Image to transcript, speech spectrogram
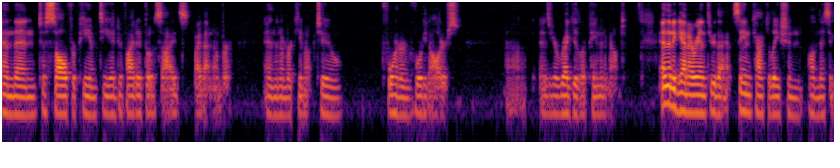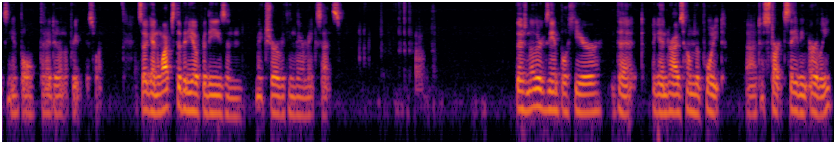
and then to solve for PMT I divided both sides by that number and the number came up to $440 uh, as your regular payment amount. And then again I ran through that same calculation on this example that I did on the previous one. So again watch the video for these and make sure everything there makes sense. There's another example here that again drives home the point uh, to start saving early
